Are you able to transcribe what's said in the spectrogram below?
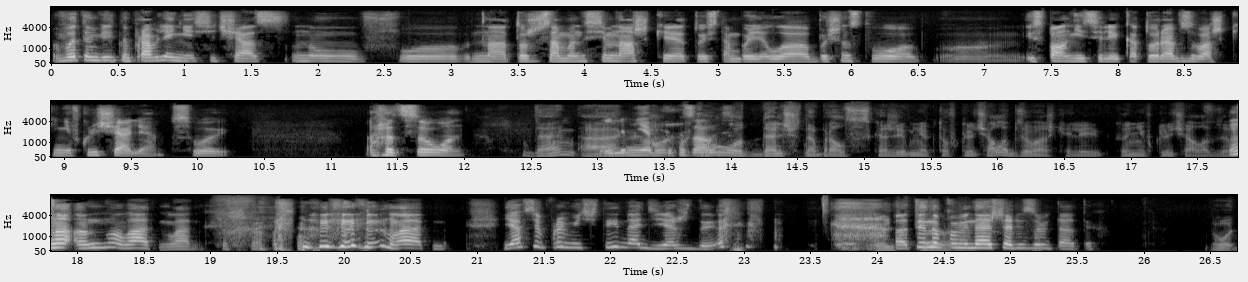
в этом ведь направлении сейчас, ну, в, на то же самое на семнашке, то есть там было большинство э, исполнителей, которые обзывашки не включали в свой рацион. Да? А или мне кто, показалось. кто вот дальше добрался, скажи мне, кто включал обзывашки или кто не включал обзывашки? Ну, ну ладно, ладно, хорошо. Ладно. Я все про мечты и надежды. А ты напоминаешь о результатах. Вот,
